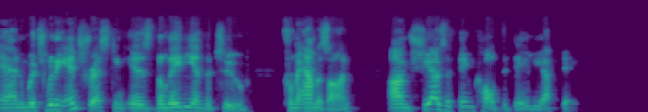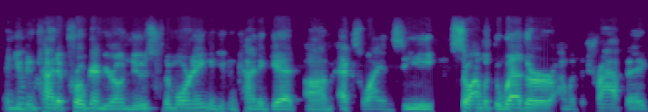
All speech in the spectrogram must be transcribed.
And what's really interesting is the lady in the tube from Amazon. Um, she has a thing called the Daily Update, and you can Mhm. kind of program your own news for the morning, and you can kind of get um, X, Y, and Z. So I'm with the weather, I'm with the traffic,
